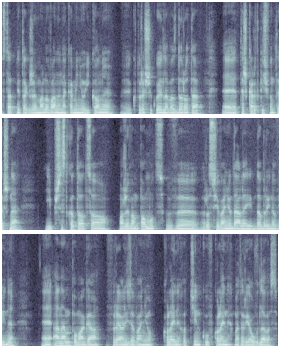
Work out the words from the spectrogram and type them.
ostatnio także malowane na kamieniu ikony, e, które szykuje dla Was Dorota, też kartki świąteczne i wszystko to, co może Wam pomóc w rozsiewaniu dalej dobrej nowiny, e, a nam pomaga w realizowaniu kolejnych odcinków, kolejnych materiałów dla Was.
